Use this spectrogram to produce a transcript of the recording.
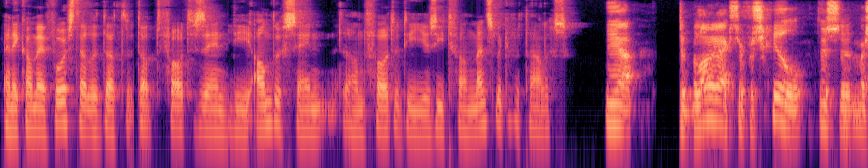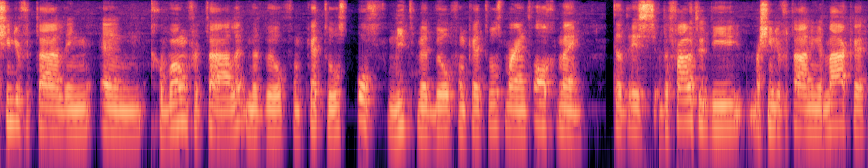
En ik kan mij voorstellen dat dat fouten zijn die anders zijn dan fouten die je ziet van menselijke vertalers. Ja, het belangrijkste verschil tussen machinevertaling en gewoon vertalen met behulp van cat tools, of niet met behulp van cat tools, maar in het algemeen, dat is de fouten die machinevertalingen maken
